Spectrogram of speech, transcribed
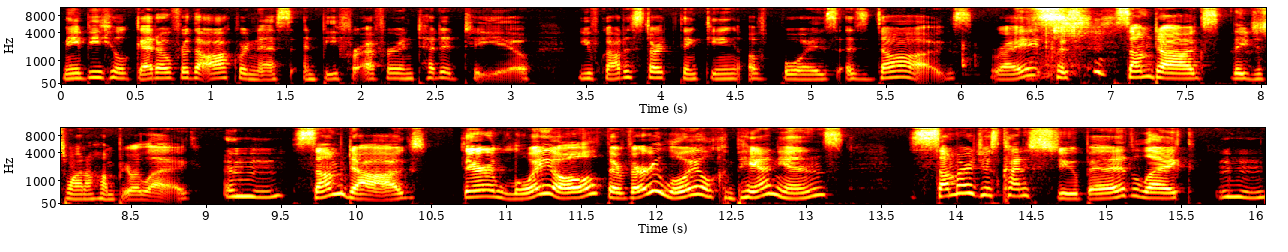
maybe he'll get over the awkwardness and be forever indebted to you. You've got to start thinking of boys as dogs, right? Because some dogs, they just want to hump your leg. Mm-hmm. Some dogs, they're loyal, they're very loyal companions. Some are just kind of stupid, like, Mm-hmm.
